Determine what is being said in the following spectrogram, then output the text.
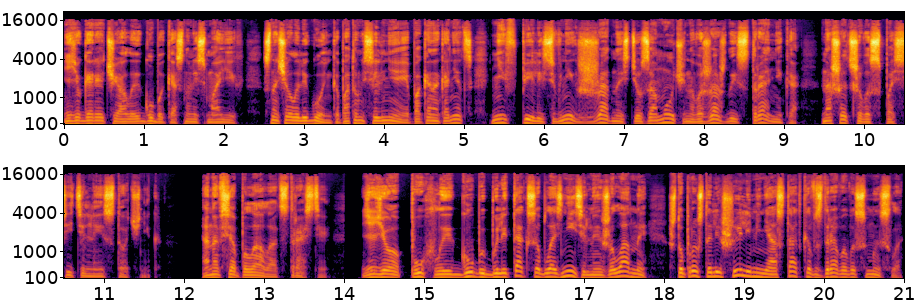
Ее горячие алые губы коснулись моих, сначала легонько, потом сильнее, пока, наконец, не впились в них с жадностью замученного жаждой странника, нашедшего спасительный источник. Она вся пылала от страсти — ее пухлые губы были так соблазнительны и желанны, что просто лишили меня остатков здравого смысла.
